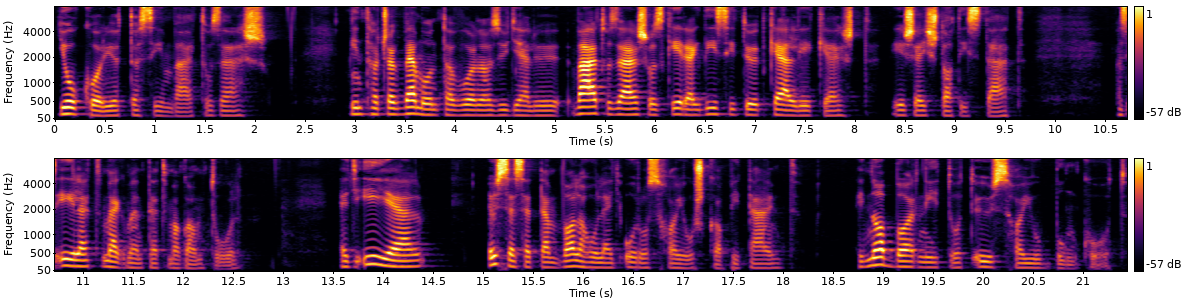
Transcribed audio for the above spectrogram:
Jókor jött a színváltozás. Mintha csak bemondta volna az ügyelő, változáshoz kérek díszítőt, kellékest és egy statisztát. Az élet megmentett magamtól. Egy éjjel összeszedtem valahol egy orosz hajós kapitányt, egy napbarnított őszhajú bunkót.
